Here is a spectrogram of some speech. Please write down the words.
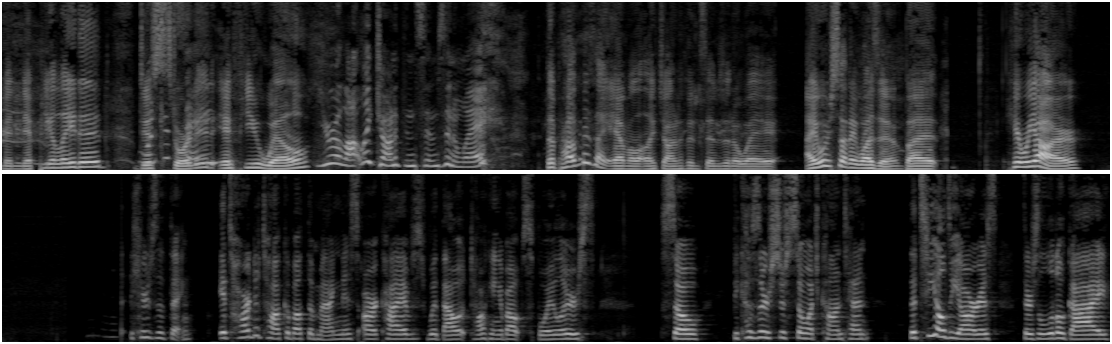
manipulated, distorted, say- if you will. you're a lot like Jonathan Sims in a way. The problem is I am a lot like Jonathan Sims in a way. I wish that I wasn't, but here we are. Here's the thing. It's hard to talk about the Magnus archives without talking about spoilers. So, because there's just so much content, the TLDR is there's a little guy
